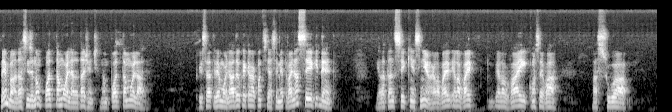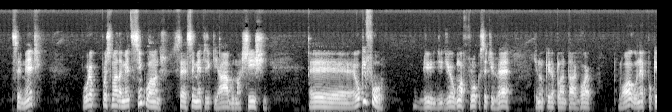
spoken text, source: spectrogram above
Lembrando, a cinza não pode estar tá molhada, tá gente? Não pode estar tá molhada. Porque se ela estiver molhada, o que, é que vai acontecer? A semente vai nascer aqui dentro. E ela estando sequinha assim, ó, ela vai, ela vai, ela vai conservar a sua semente por aproximadamente 5 anos. Se é semente de quiabo, machixe, é, o que for, de, de, de, alguma flor que você tiver, que não queira plantar agora, logo, né? Porque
